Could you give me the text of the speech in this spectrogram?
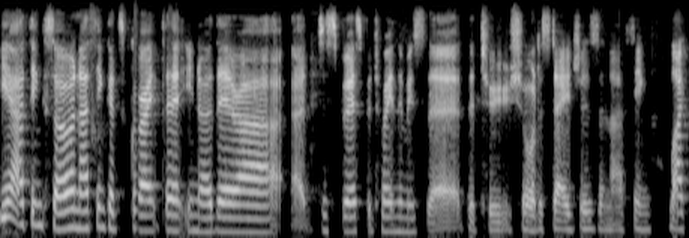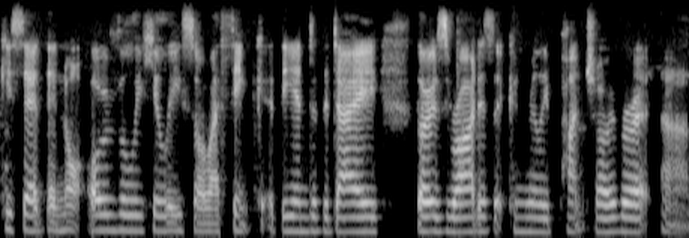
Yeah, I think so, and I think it's great that you know there are uh, dispersed between them is the the two shorter stages, and I think, like you said, they're not overly hilly. So I think at the end of the day, those riders that can really punch over it, um,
